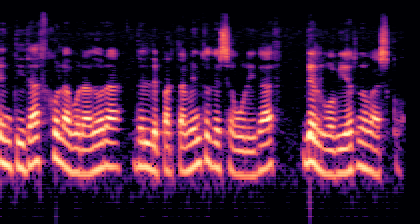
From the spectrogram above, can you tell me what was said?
entidad colaboradora del Departamento de Seguridad del Gobierno Vasco.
